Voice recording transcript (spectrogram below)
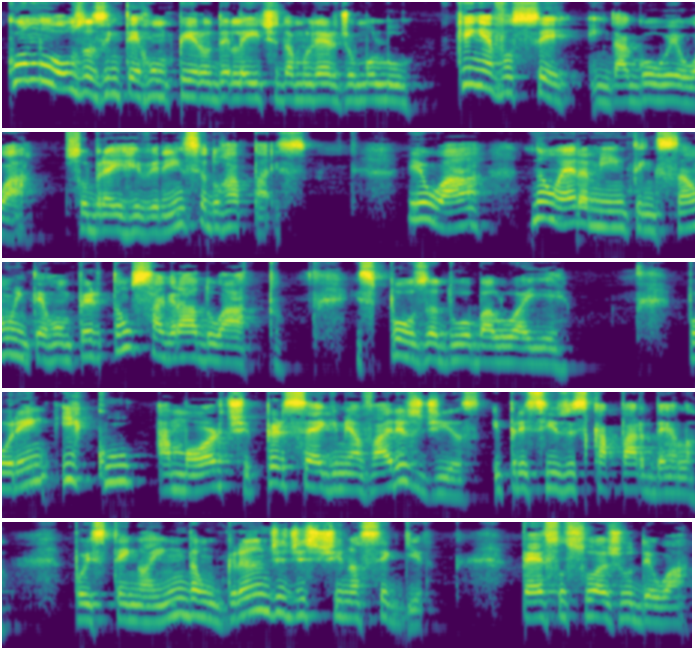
Como ousas interromper o deleite da mulher de Omolu? Quem é você? indagou Euá, sobre a irreverência do rapaz. Euá, não era minha intenção interromper tão sagrado ato, esposa do Obaluayê. Porém, Iku, a morte, persegue-me há vários dias e preciso escapar dela, pois tenho ainda um grande destino a seguir. Peço sua ajuda, Euá.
